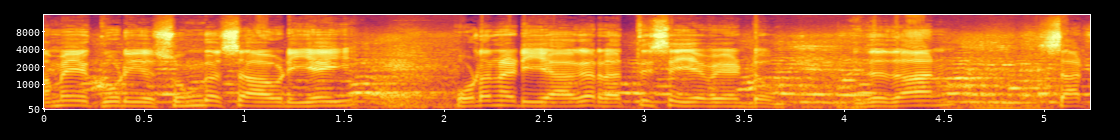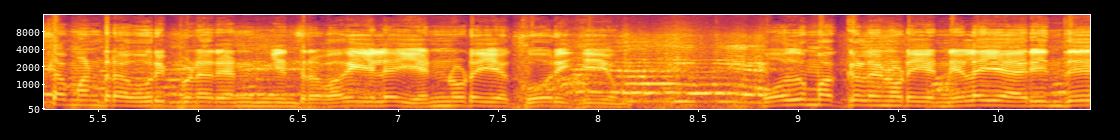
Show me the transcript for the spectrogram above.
அமையக்கூடிய சுங்கச்சாவடியை உடனடியாக ரத்து செய்ய வேண்டும். இதுதான் சட்டமன்ற உறுப்பினர் என்கின்ற வகையில் என்னுடைய கோரிக்கையும். பொதுமக்களினுடைய நிலையை அறிந்து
